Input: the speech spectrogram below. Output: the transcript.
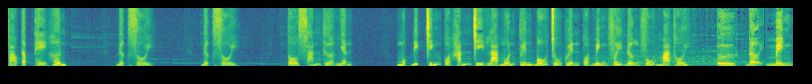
vào tập thể hơn. Được rồi được rồi. Tô sán thừa nhận. Mục đích chính của hắn chỉ là muốn tuyên bố chủ quyền của mình với đường vũ mà thôi. Ừ đợi mình.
